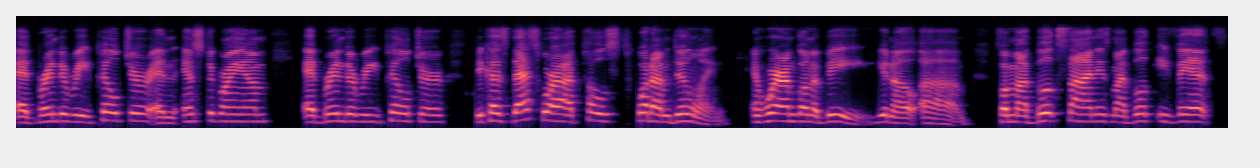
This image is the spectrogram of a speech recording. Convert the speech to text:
at Brenda Reed Pilcher and Instagram at Brenda Reed Pilcher because that's where I post what I'm doing and where I'm going to be. You know, um, for my book signings, my book events.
